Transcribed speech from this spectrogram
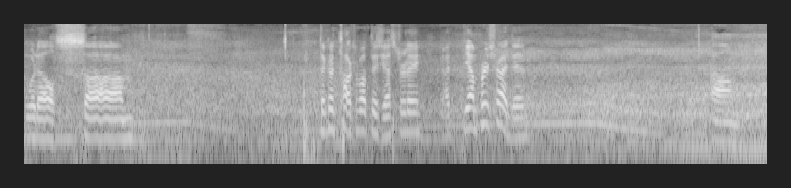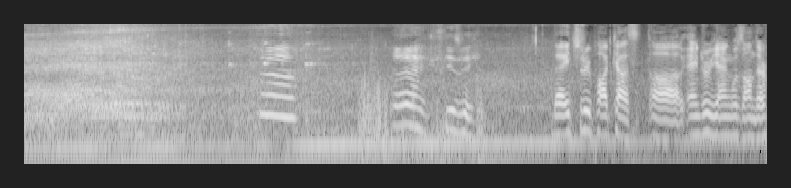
What else? Um, think I talked about this yesterday. I, yeah, I'm pretty sure I did. Um, excuse me. The H3 podcast, uh, Andrew Yang was on there.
